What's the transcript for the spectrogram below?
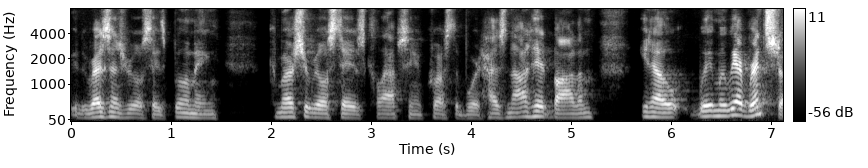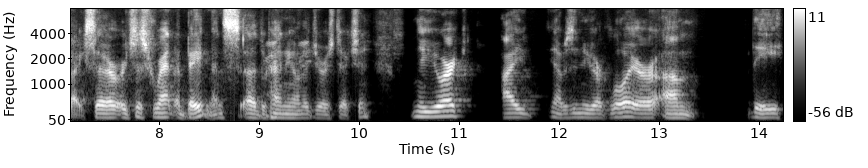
the residential real estate is booming, commercial real estate is collapsing across the board. Has not hit bottom. You know, we, we have rent strikes or just rent abatements uh, depending on the jurisdiction. New York, I, you know, I was a New York lawyer. Um, the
